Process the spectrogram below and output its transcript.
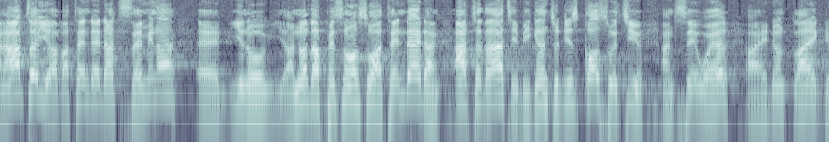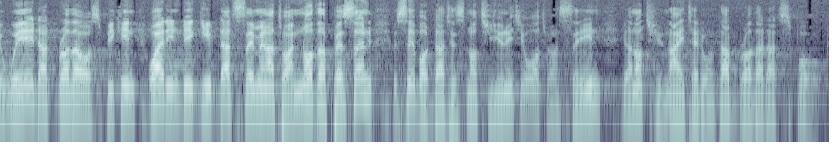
and after you have attended that seminar, uh, you know, another person also attended. And after that, he began to discuss with you and say, well, I don't like the way that brother was speaking. Why didn't they give that seminar to another person? You say, but that is not unity, what you are saying. You are not united with that brother that spoke.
